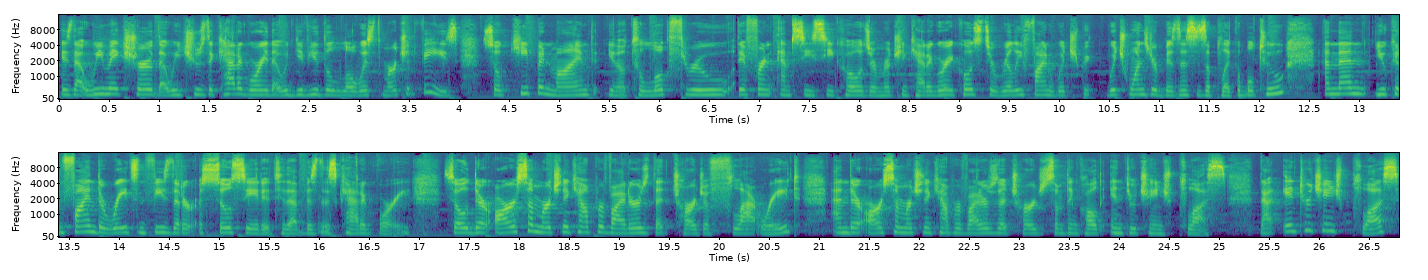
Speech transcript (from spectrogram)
is that we make sure that we choose the category that would give you the lowest merchant fees. So keep in mind, you know, to look through different MCC codes or merchant category codes to really find which which ones your business is applicable to. And then you can find the rates and fees that are associated to that business category. So there are some merchant account providers that charge a flat rate, and there are some merchant account providers that charge something called Interchange Plus. Now, Interchange Plus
